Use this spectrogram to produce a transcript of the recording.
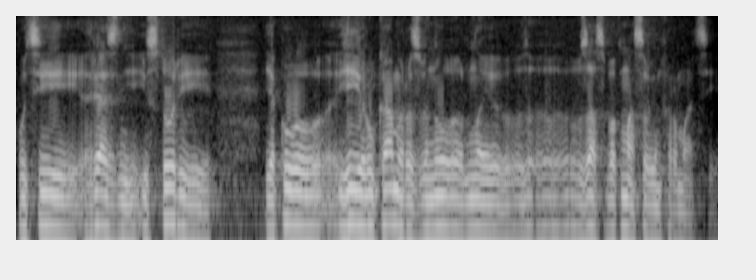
у цій грязній історії, яку її руками розвинули в засобах масової інформації.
